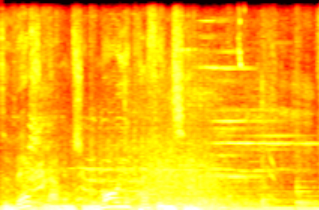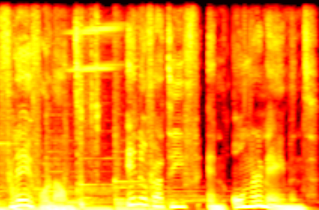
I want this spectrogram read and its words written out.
de weg naar onze mooie provincie. Flevoland. Innovatief en ondernemend.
